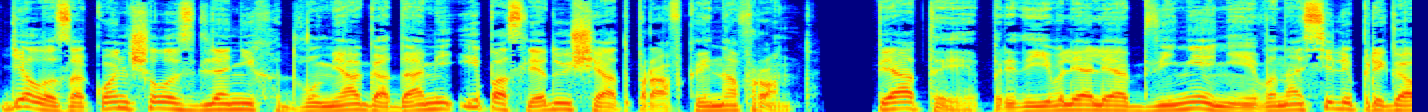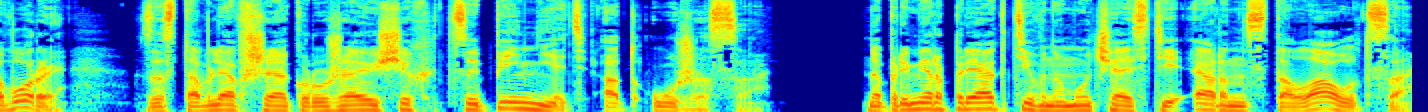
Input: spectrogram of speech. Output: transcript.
дело закончилось для них двумя годами и последующей отправкой на фронт. Пятые предъявляли обвинения и выносили приговоры, заставлявшие окружающих цепенеть от ужаса. Например, при активном участии Эрнста Лаутса,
